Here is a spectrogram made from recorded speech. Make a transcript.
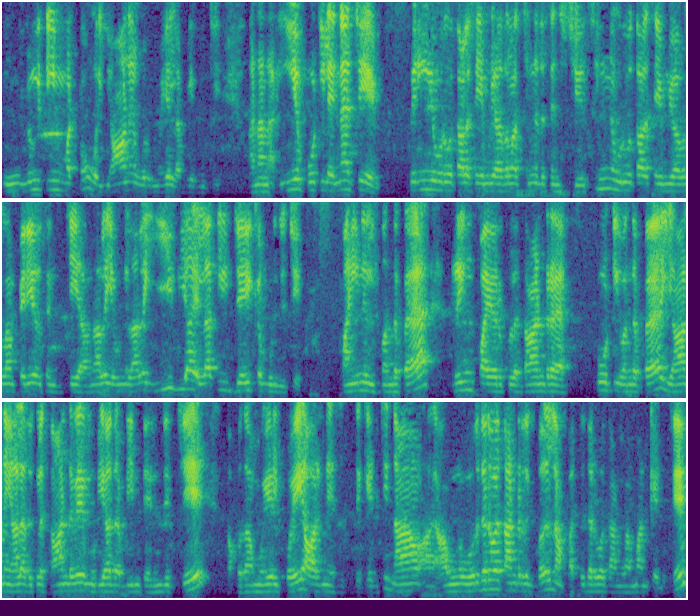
இவங்க டீம் மட்டும் ஒரு யானை ஒரு முயல் அப்படி இருந்துச்சு. ஆனா நிறைய போட்டியில என்னாச்சு? பெரிய உருவத்தால செய்ய முடியாதெல்லாம் சின்னதை செஞ்சுச்சு. சின்ன உருவத்தால செய்ய முடியாதெல்லாம் பெரியதை செஞ்சுச்சு. அதனால இவங்களால ஈஸியா எல்லாத்தையும் ஜெயிக்க முடிஞ்சிச்சு. ஃபைனல்ஸ் வந்தப்ப ரிங் ஃபயருக்குள்ள தாண்டுற போட்டி வந்தப்ப யானையால அதுக்குள்ள தாண்டவே முடியாது அப்படின்னு தெரிஞ்சிருச்சு. அப்பதான் முயல் போய் ஆர்கனைசர்ஸ்கிட்ட கேட்டுச்சு. நான் அவங்க ஒரு தடவை தாண்டதுக்கு பதில் நான் பத்து தடவை தாண்டலாமான்னு கேட்டுச்சு.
